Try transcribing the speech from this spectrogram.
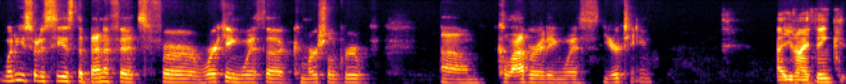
what do you sort of see as the benefits for working with a commercial group, um, collaborating with your team? you know, I think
